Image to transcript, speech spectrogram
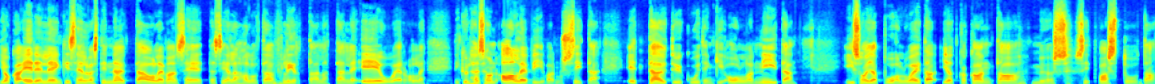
joka edelleenkin selvästi näyttää olevan se, että siellä halutaan flirttailla tälle EU-erolle, niin kyllähän se on alleviivannut sitä, että täytyy kuitenkin olla niitä isoja puolueita, jotka kantaa myös sit vastuuta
